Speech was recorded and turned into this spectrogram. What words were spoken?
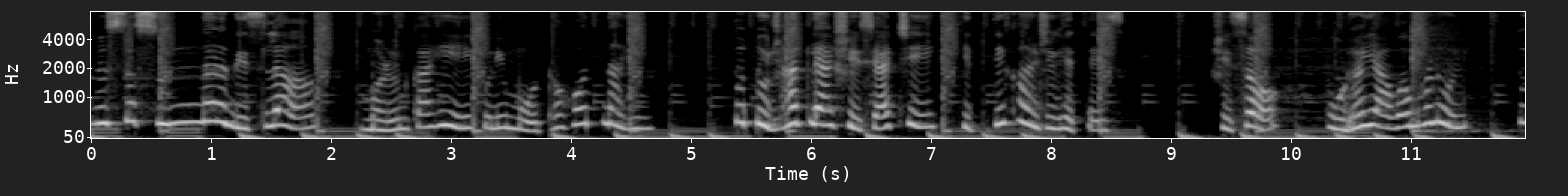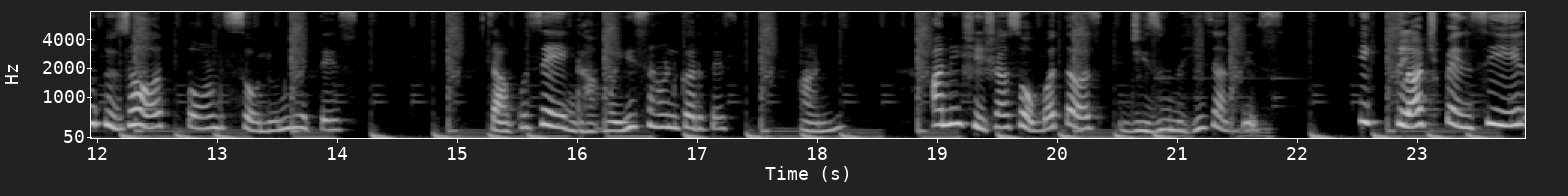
नुसतं सुंदर दिसलं म्हणून काही कुणी मोठं होत नाही. तू तुझ्यातल्या शिस्याची किती काळजी घेतेस? शिस पुढं यावं म्हणून तू तुझं तोंड सोलून घेतेस. चाकूचे घावही सहन करतेस आणि आणि शिशासोबतच झिजूनही जातेस. ही क्लच पेन्सिल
